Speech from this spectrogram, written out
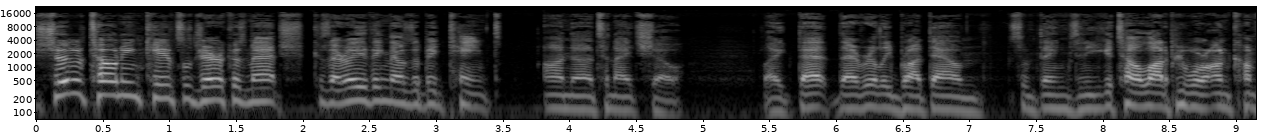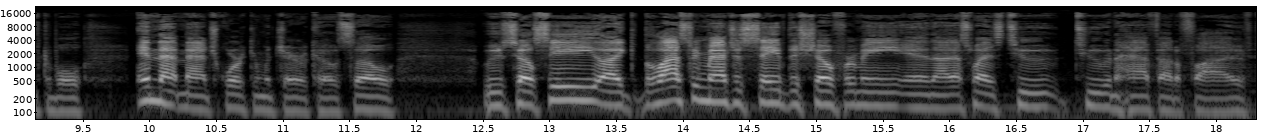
should have Tony canceled Jericho's match? Because I really think that was a big taint on uh, tonight's show. Like that that really brought down some things, and you could tell a lot of people were uncomfortable in that match working with Jericho. So we shall see. Like the last three matches saved the show for me, and uh, that's why it's two two and a half out of five.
